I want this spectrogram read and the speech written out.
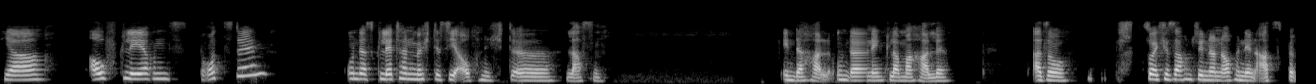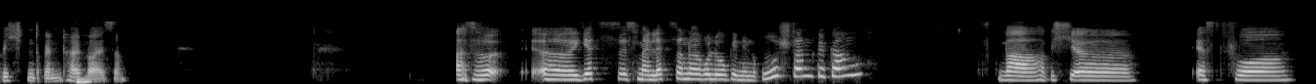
ja, Aufklärens trotzdem. Und das Klettern möchte sie auch nicht äh, lassen. In der Halle, unter den Klammer Halle. Also solche Sachen stehen dann auch in den Arztberichten drin mhm. teilweise. Mhm. Also äh, jetzt ist mein letzter Neurologe in den Ruhestand gegangen. Das war, habe ich äh, erst vor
